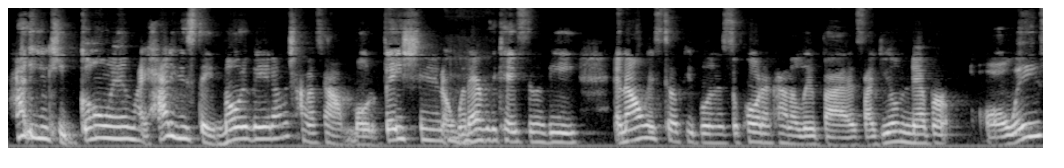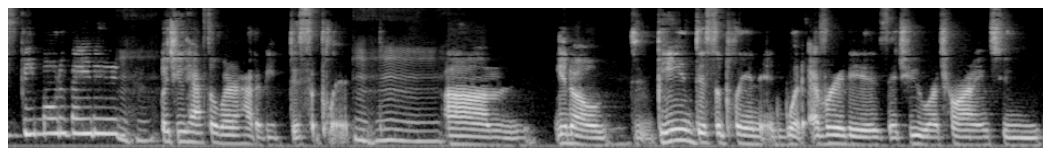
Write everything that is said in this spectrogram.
how do you keep going? Like, how do you stay motivated? I'm trying to find motivation or mm-hmm. whatever the case may be. And I always tell people, and it's a quote I kind of live by, it's like, you'll never always be motivated, mm-hmm. but you have to learn how to be disciplined. Mm-hmm. Um, you know, d- being disciplined in whatever it is that you are trying to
